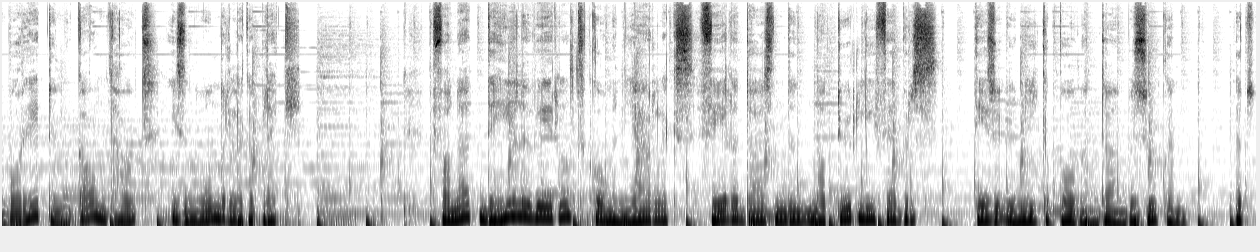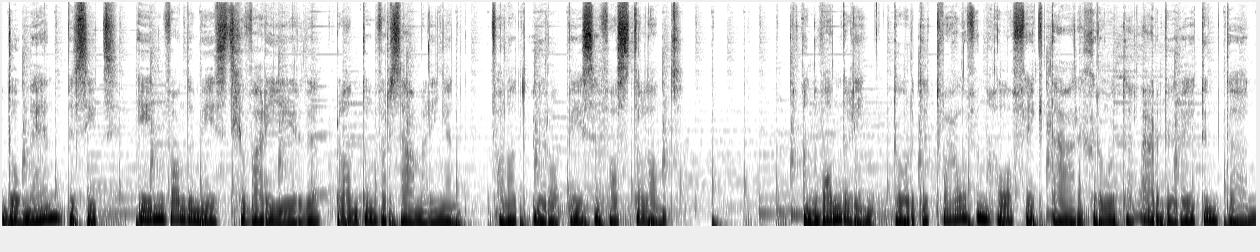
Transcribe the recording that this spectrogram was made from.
Arboretum Kalmthout is een wonderlijke plek. Vanuit de hele wereld komen jaarlijks vele duizenden natuurliefhebbers deze unieke bomentuin bezoeken. Het domein bezit een van de meest gevarieerde plantenverzamelingen van het Europese vasteland. Een wandeling door de 12,5 hectare grote arboretumtuin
